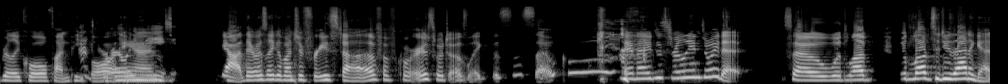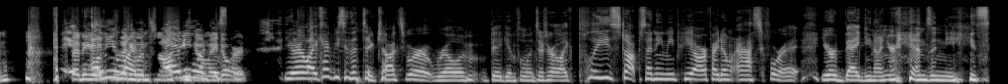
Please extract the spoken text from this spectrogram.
really cool, fun people. really and neat. yeah, there was like a bunch of free stuff, of course, which I was like, this is so cool, and I just really enjoyed it. So would love would love to do that again. if, anyone, if anyone- anyone's knocking anyone on my door. You're like, have you seen the TikToks where real big influencers are like, please stop sending me PR if I don't ask for it? You're begging on your hands and knees.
